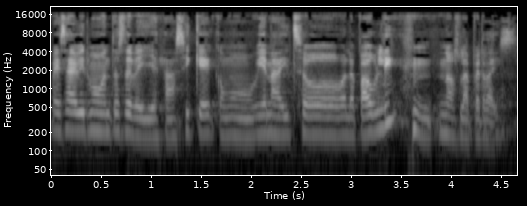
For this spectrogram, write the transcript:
Vais a vivir momentos de belleza, así que como bien ha dicho la Pauli, no os la perdáis.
